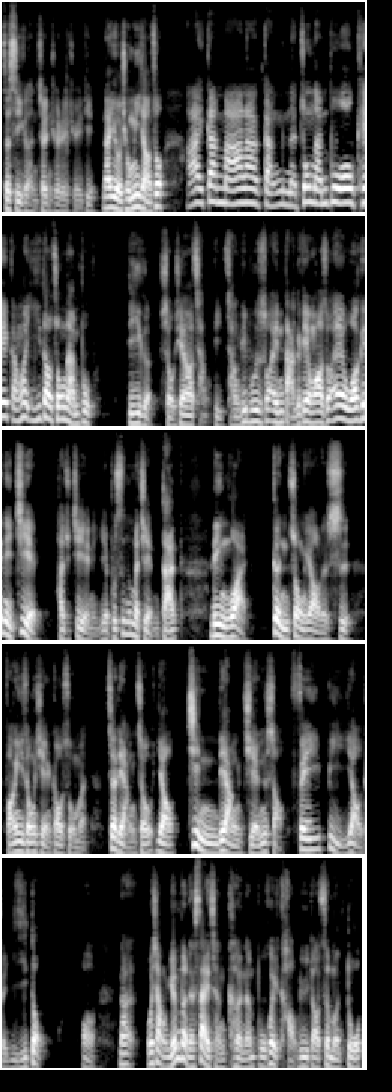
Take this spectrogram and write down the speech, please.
这是一个很正确的决定。那有球迷讲说：“哎，干嘛啦？港中南部 OK，赶快移到中南部。”第一个，首先要场地，场地不是说，哎，你打个电话说，哎，我要跟你借，他就借你，也不是那么简单。另外，更重要的是，防疫中心也告诉我们，这两周要尽量减少非必要的移动哦。那我想，原本的赛程可能不会考虑到这么多，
